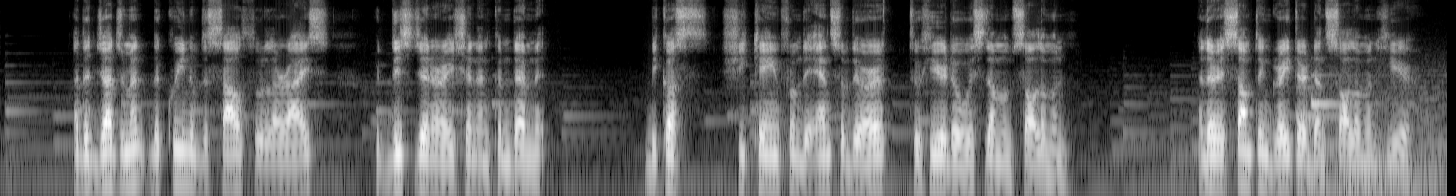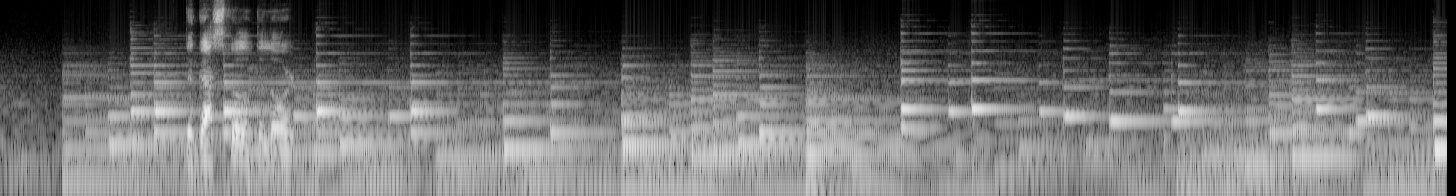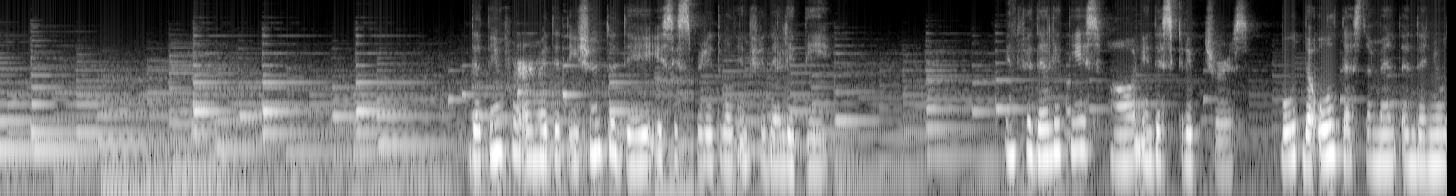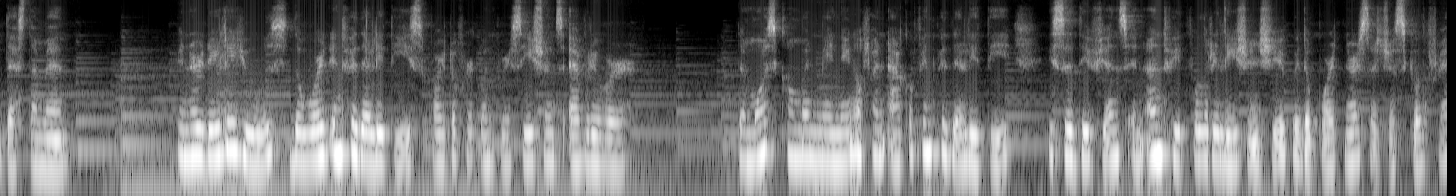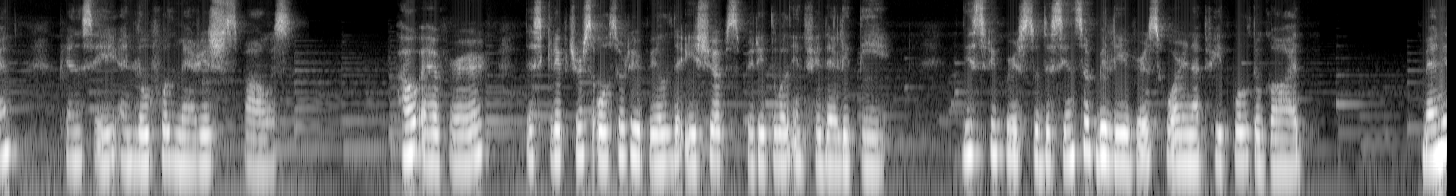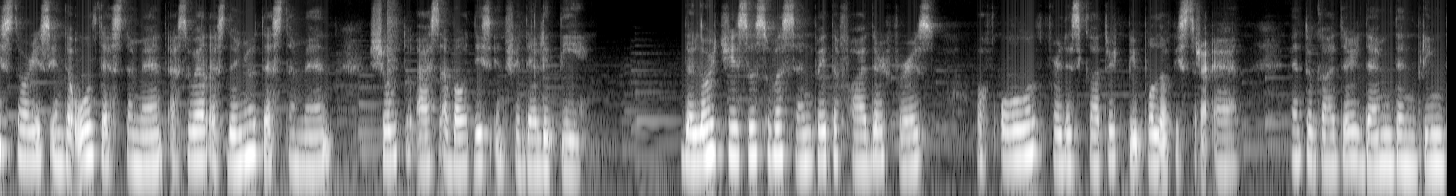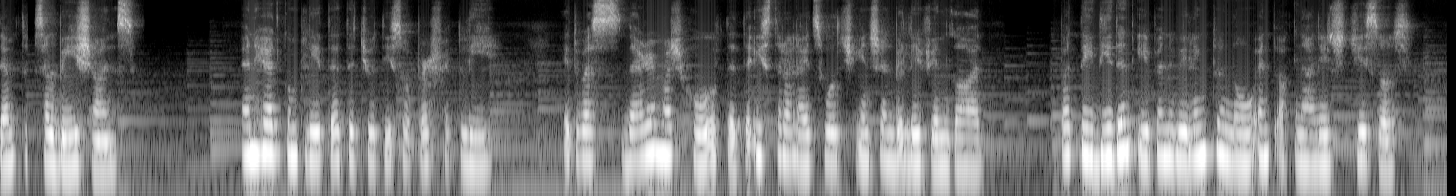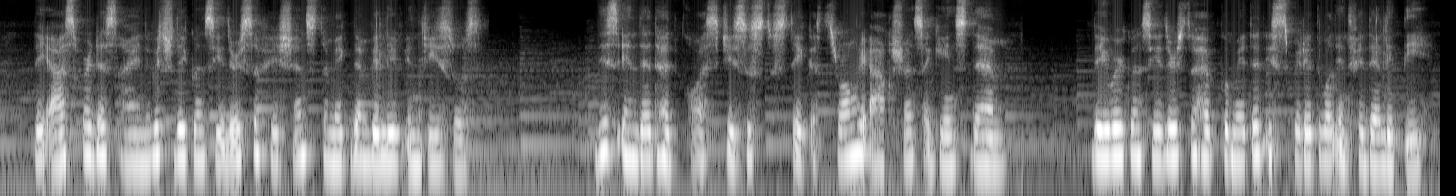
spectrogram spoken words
At the judgment, the queen of the south will arise with this generation and condemn it, because she came from the ends of the earth to hear the wisdom of Solomon. And there is something greater than Solomon here the gospel of the Lord. The theme for our meditation today is spiritual infidelity. Infidelity is found in the scriptures, both the Old Testament and the New Testament. In our daily use, the word infidelity is part of our conversations everywhere. The most common meaning of an act of infidelity is a defiance and unfaithful relationship with a partner such as girlfriend, fiancé, and lawful marriage spouse. However, the scriptures also reveal the issue of spiritual infidelity. This refers to the sins of believers who are not faithful to God. Many stories in the Old Testament as well as the New Testament show to us about this infidelity. The Lord Jesus was sent by the Father first of all for the scattered people of Israel and to gather them then bring them to salvations. And he had completed the duty so perfectly it was very much hoped that the Israelites will change and believe in God. But they didn't even willing to know and to acknowledge Jesus. They asked for the sign which they considered sufficient to make them believe in Jesus. This indeed had caused Jesus to take strong reactions against them. They were considered to have committed spiritual infidelity.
